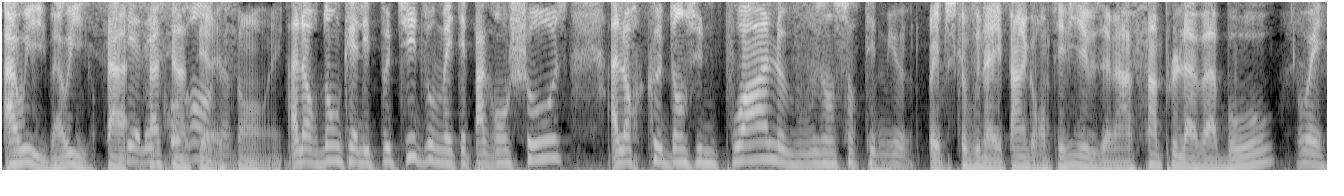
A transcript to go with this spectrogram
Ah oui, bah oui, ça, Si ça est c'est intéressant. oui. Alors donc elle est petite, vous mettez pas grand chose, alors que dans une poêle vous vous en sortez mieux. Oui, parce que vous n'avez pas un grand évier, vous avez un simple lavabo, Oui.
